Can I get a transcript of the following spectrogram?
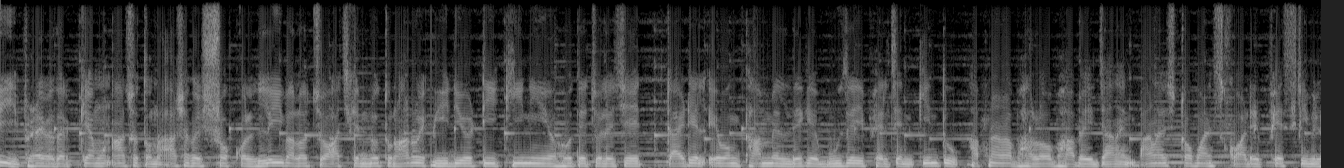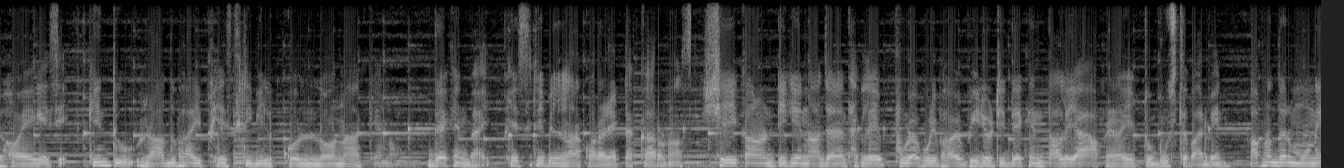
এই ভাই ব্রাদার কেমন আছো তোমরা? আশা করি সকলেই ভালো আছো। আজকের নতুন আরও ভিডিওটি কি নিয়ে হতে চলেছে টাইটেল এবং থাম্বনেল দেখে বুঝেই ফেলছেন, কিন্তু আপনারা ভালোভাবে জানেন, বাংলাদেশ টপ আন স্কোয়াডের ফেস রিভিল হয়ে গেছে। কিন্তু রাত ভাই ফেস রিভিল করল না কেন? দেখেন ভাই ফেস রিভিল না করার একটা কারণ আছে। সেই কারণটিকে না জানে থাকলে পুরোপুরি ভাবে ভিডিওটি দেখেন তাহলে আপনারা একটু বুঝতে পারবেন। আপনাদের মনে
